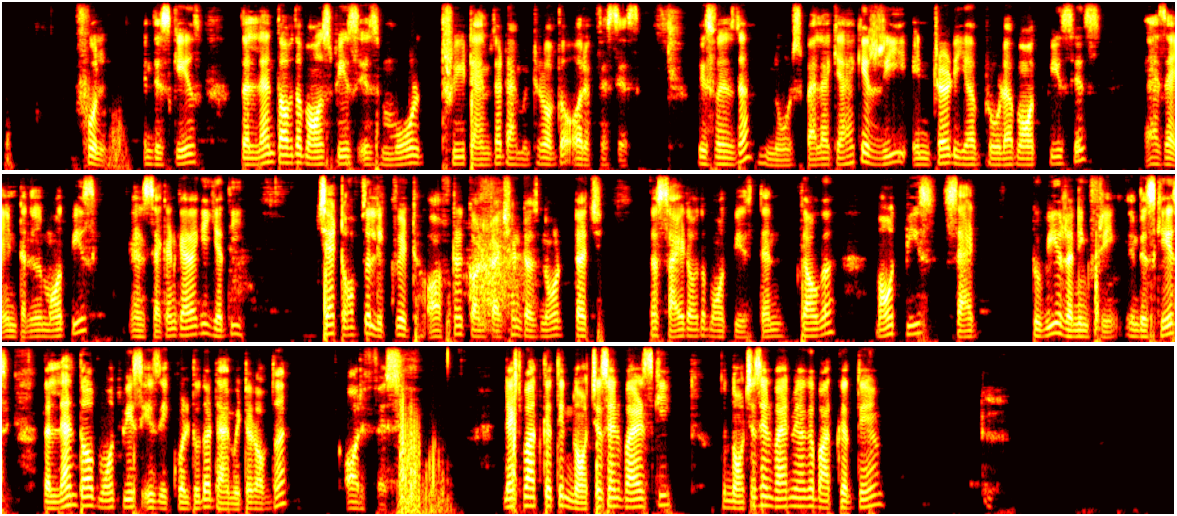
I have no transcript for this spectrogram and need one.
full. In this case, the length of the mouthpiece is more three times the diameter of the orifices. This one is the notes. पहला क्या है कि re-entered या broader mouthpieces as an internal mouthpiece and second कह रहा है कि यदि jet of the liquid after contraction does not touch the side of the mouthpiece then क्या होगा mouthpiece said to be running free in this case the length of mouthpiece is equal to the diameter of the orifice next बात करते हैं notches and wires की तो notches and wire में अगर बात करते हैं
